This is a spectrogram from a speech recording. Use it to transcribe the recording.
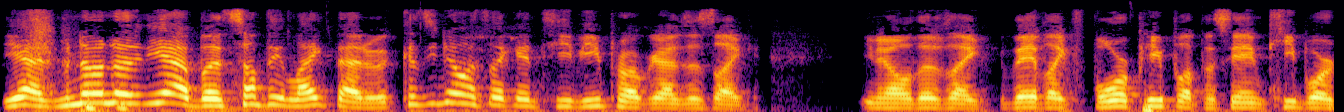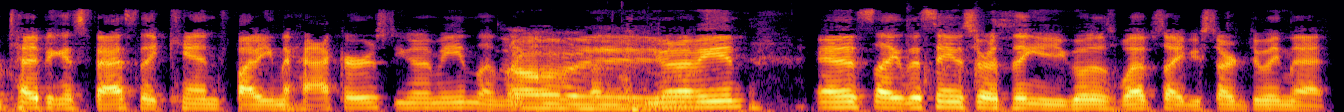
Yeah, but no, no, yeah, but it's something like that because you know it's like in TV programs. It's like, you know, there's like they have like four people at the same keyboard typing as fast as they can, fighting the hackers. You know what I mean? Like, Oh, yeah, yeah, you know what I mean? And it's like the same sort of thing. You go to this website, you start doing that,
